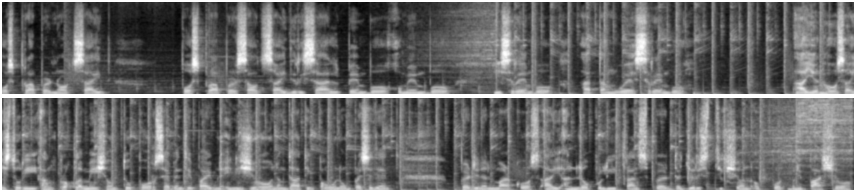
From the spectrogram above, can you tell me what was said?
Post Proper North Side, Post Proper South Side, Rizal, Pembo, Comembo, East Rembo at ang West Rembo. Ayon ho sa history, ang Proclamation 2475 na inisyo ho ng dating Pangulong President Ferdinand Marcos ay unlawfully transferred the jurisdiction of Port Bonifacio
